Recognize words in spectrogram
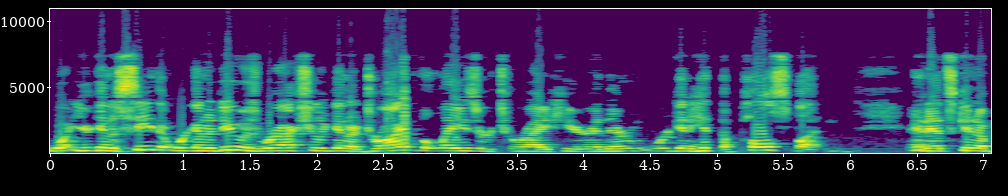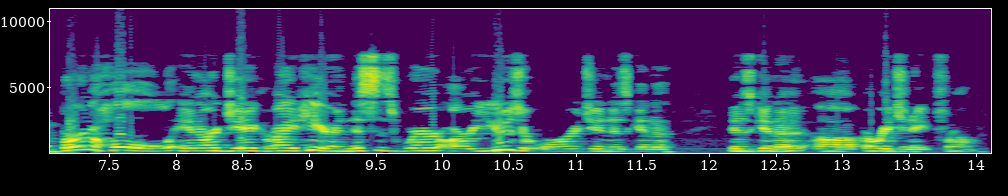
What you're going to see that we're going to do is we're actually going to drive the laser to right here and then we're going to hit the pulse button and it's going to burn a hole in our jig right here and this is where our user origin is going to is going to uh, originate from.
